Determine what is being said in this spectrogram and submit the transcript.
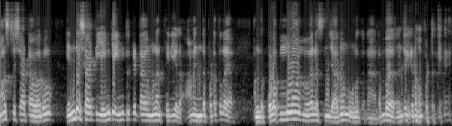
மாஸ்டர் ஷாட்டா வரும்? எந்த ஷாட்டு எங்க இன்டர்கட் ஆகும்லாம் தெரியல. ஆனா இந்த படத்துல அந்த குழப்பமெல்லாம் வேலை செஞ்ச அருண் உனக்கு நான் ரொம்ப நன்றி கடமைப்பட்டிருக்கேன்.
